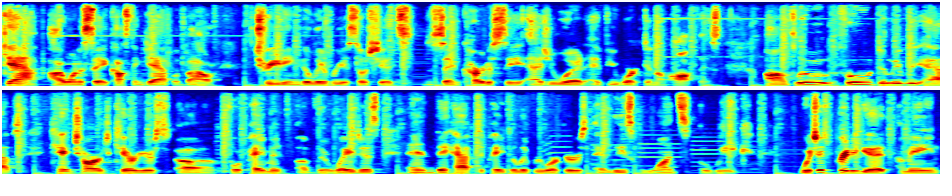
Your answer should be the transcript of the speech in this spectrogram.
gap. I want to say, constant gap about treating delivery associates the same courtesy as you would if you worked in an office. Um, food, food delivery apps can't charge carriers uh, for payment of their wages, and they have to pay delivery workers at least once a week, which is pretty good. I mean,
